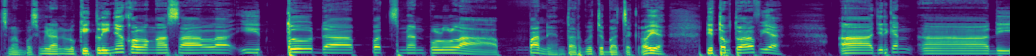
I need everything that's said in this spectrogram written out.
99 Lu Kiklinya kalau nggak salah itu dapat 98 ya. Ntar gue coba cek. Oh ya di top 12 ya uh, jadi kan uh, di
